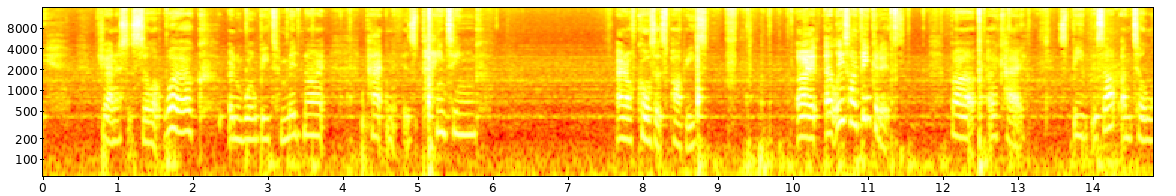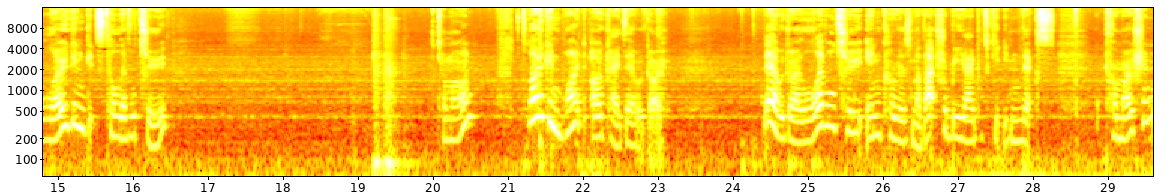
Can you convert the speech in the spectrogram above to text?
Janice is still at work and will be to midnight. Patton is painting. And of course, it's puppies. I, at least I think it is. But, okay. Speed this up until Logan gets to level 2. Come on. Logan White. Okay, there we go. There we go. Level 2 in Charisma. That should be able to get you the next promotion.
